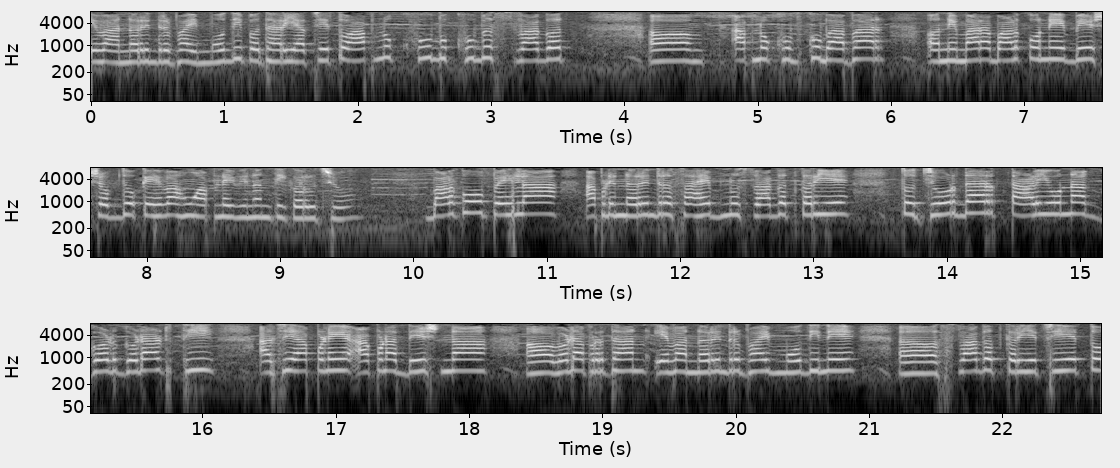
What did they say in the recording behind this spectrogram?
એવા નરેન્દ્રભાઈ મોદી પધાર્યા છે. તો આપનું ખૂબ ખૂબ સ્વાગત. આપનો ખૂબ ખૂબ આભાર. અને મારા બાળકોને બે શબ્દો કહેવા હું આપને વિનંતી કરું છું. બાળકો, પહેલા આપણે નરેન્દ્ર સાહેબનું સ્વાગત કરીએ. તો જોરદાર તાળીઓના ગડગડાટથી આજે આપણે આપણા દેશના વડાપ્રધાન એવા નરેન્દ્રભાઈ મોદીને સ્વાગત કરીએ છીએ તો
